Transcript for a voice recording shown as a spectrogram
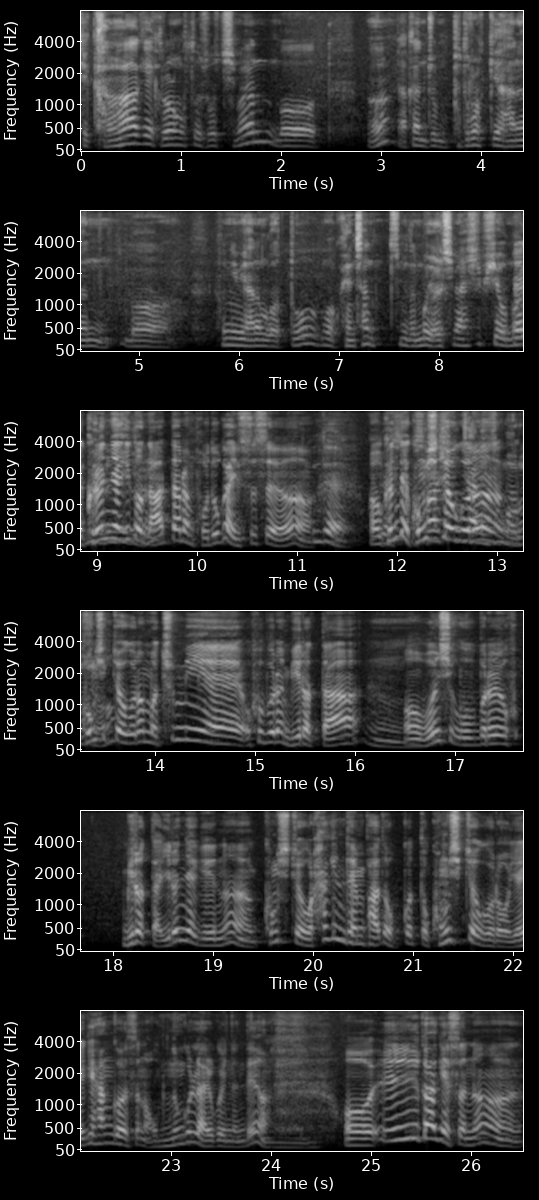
이렇게 강하게 그러는 것도 좋지만 뭐 어? 약간 좀 부드럽게 하는 뭐 형님이 하는 것도 뭐 괜찮습니다. 뭐 열심히 하십시오. 뭐 네, 그런 얘기도 얘기를- 나왔다는 보도가 있었어요. 근데 어 근데 공식적으로는. 공식적으로 뭐 추미애 후보를 밀었다, 음. 어 원식 후보를 후- 밀었다 이런 얘기는 공식적으로 확인된 바도 없고 또 공식적으로 얘기한 것은 없는 걸로 알고 있는데요. 어 일각에서는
